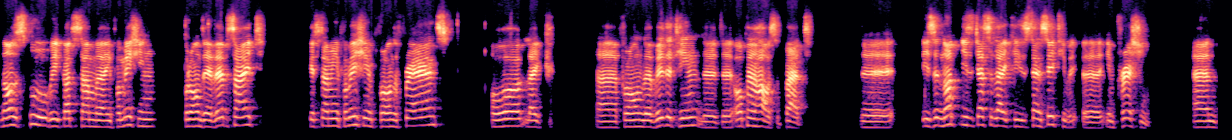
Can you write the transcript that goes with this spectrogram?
know the school, we got some information from their website, get some information from the friends, or like uh, from the visiting the, the open house. But the is not it's just like his sensitive uh, impression, and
